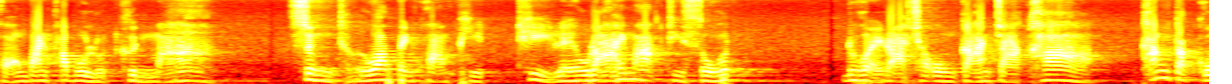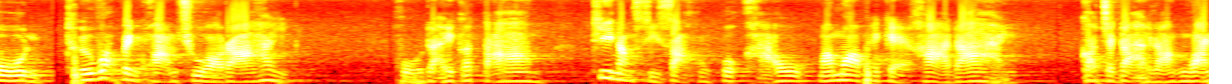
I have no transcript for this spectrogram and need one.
ของบรรพบุรุษขึ้นมา ซึ่งถือว่าเป็นความผิดที่เลวร้ายมากที่สุด ด้วยราชองค์การจากข้า ทั้งตระกูล ถือว่าเป็นความชั่วร้าย ผู้ใดก็ตามที่นำศีรษะของพวกเขามามอบให้แก่ข้าได้ ก็จะได้รางวัล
